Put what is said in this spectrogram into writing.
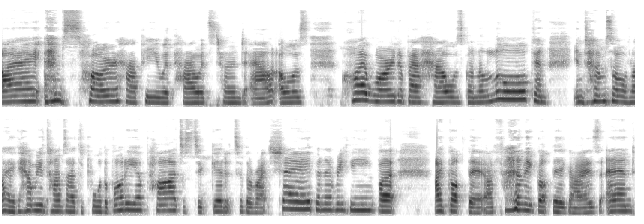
I am so happy with how it's turned out. I was quite worried about how it was going to look and in terms of like how many times I had to pull the body apart just to get it to the right shape and everything. But I got there. I finally got there, guys. And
